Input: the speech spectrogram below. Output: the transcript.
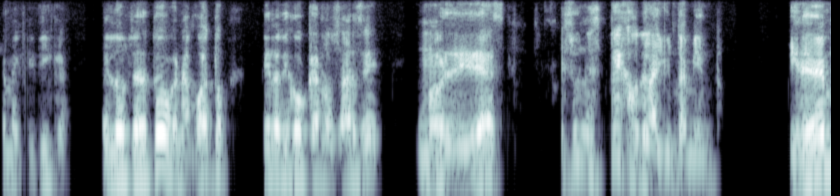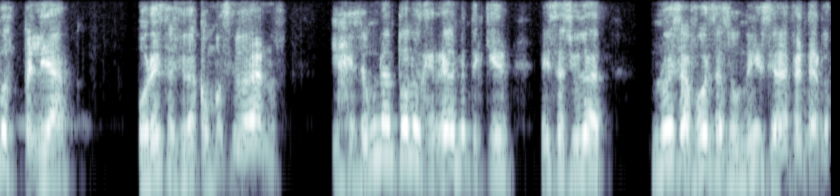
que me critica. El Observatorio de Guanajuato, bien lo dijo Carlos Arce, un hombre de ideas, es un espejo del ayuntamiento. Y debemos pelear por esta ciudad como ciudadanos. Y que se unan todos los que realmente quieren esa ciudad. No es a fuerzas unirse a defenderla,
